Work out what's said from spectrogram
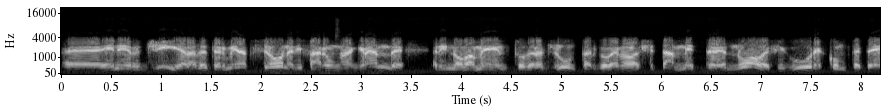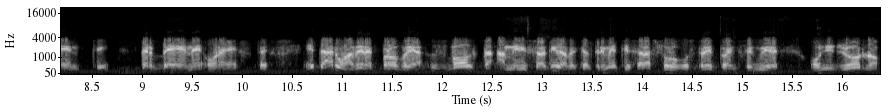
eh, energia, la determinazione di fare un grande rinnovamento della giunta, del governo della città, mettere nuove figure competenti, per bene, oneste, e dare una vera e propria svolta amministrativa, perché altrimenti sarà solo costretto a inseguire ogni giorno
